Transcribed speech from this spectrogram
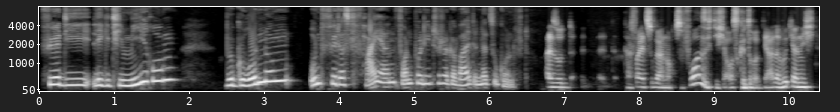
für die Legitimierung, Begründung und für das Feiern von politischer Gewalt in der Zukunft. Also das war jetzt sogar noch zu vorsichtig ausgedrückt. Ja, da wird ja nicht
